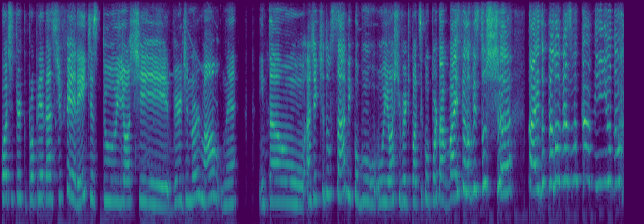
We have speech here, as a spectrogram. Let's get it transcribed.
pode ter propriedades diferentes do Yoshi verde normal, né? Então, a gente não sabe como o Yoshi verde pode se comportar, mas pelo visto o Shan tá indo pelo mesmo caminho do.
